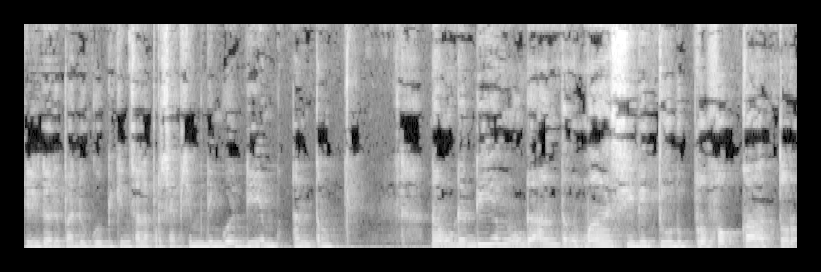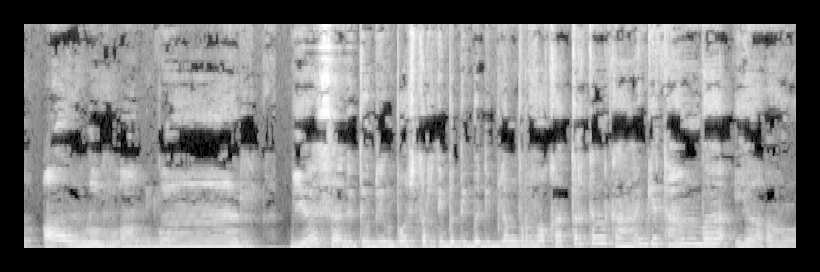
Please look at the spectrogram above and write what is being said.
Jadi daripada gue bikin salah persepsi, mending gue diem, anteng. Nah udah diem, udah anteng, masih dituduh provokator. Allahu Akbar. Biasa dituduh imposter tiba-tiba dibilang provokator kan kaget hamba. Ya Allah.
